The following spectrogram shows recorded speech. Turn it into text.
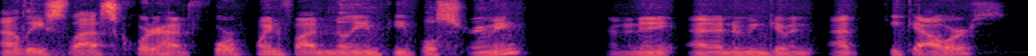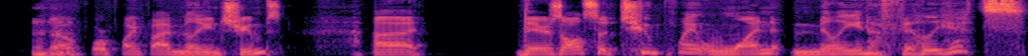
at least last quarter had 4.5 million people streaming at any at any given at peak hours. So 4.5 million streams. Uh, there's also 2.1 million affiliates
